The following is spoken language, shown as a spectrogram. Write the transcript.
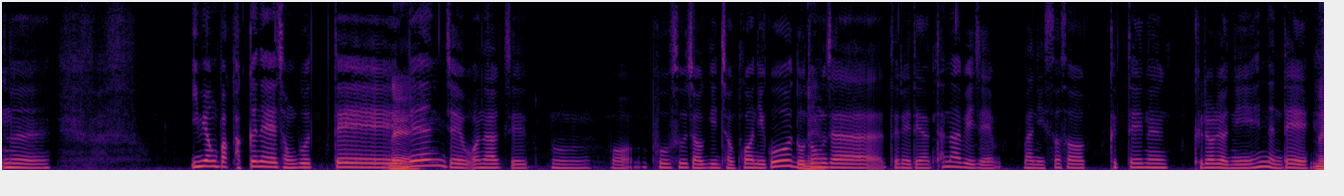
음, 이명박 박근혜 정부 때는 이제 워낙 이제 음, 뭐 보수적인 정권이고 노동자들에 대한 탄압이 이제 많이 있어서 그때는 그러려니 했는데 네.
